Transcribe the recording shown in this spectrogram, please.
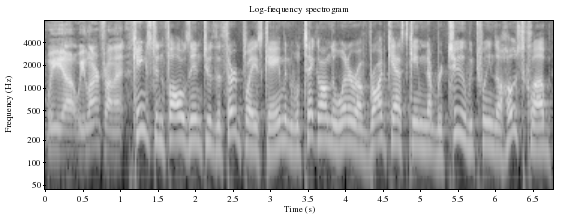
we uh, we learn from it. Kingston falls into the third place game and will take on the winner of broadcast game number two between the host club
